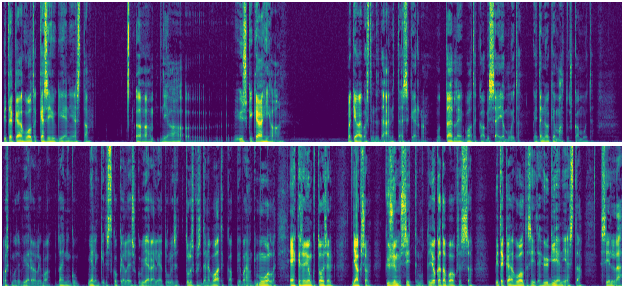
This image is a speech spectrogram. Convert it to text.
Pitäkää huolta käsihygieniasta öö, ja yskikää hihaan. Mäkin aivastin tätä äänittäessä kerran, mutta täällä vaatekaapissa ei ole muita. Ei tänne oikein mahtuisikaan muita. Olisiko muuten vieraili, tai niin kuin mielenkiintoista kokeilla, jos joku vierailija tulisi, tulisiko se tänne vaatekaappiin vai johonkin muualle. Ehkä se on jonkun toisen jakson kysymys sitten, mutta joka tapauksessa pitäkää huolta siitä hygieniasta, sillä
